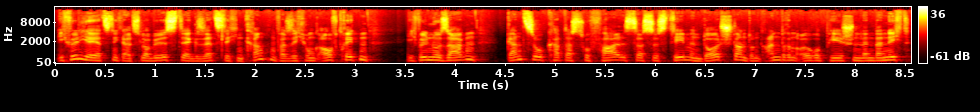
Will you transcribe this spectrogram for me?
Ich will hier jetzt nicht als Lobbyist der gesetzlichen Krankenversicherung auftreten, ich will nur sagen, ganz so katastrophal ist das System in Deutschland und anderen europäischen Ländern nicht,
